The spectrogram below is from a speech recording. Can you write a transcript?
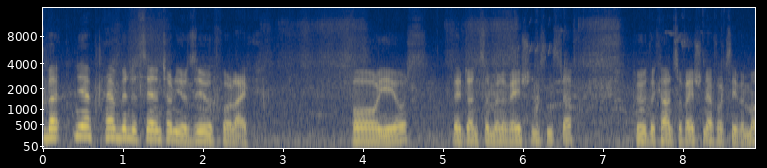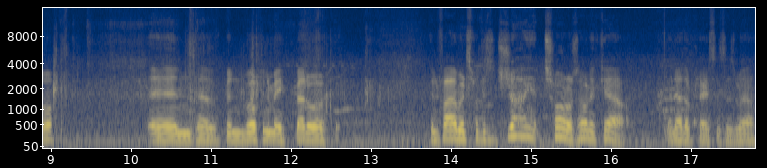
But yeah, haven't been to San Antonio Zoo for like four years. They've done some renovations and stuff, improved the conservation efforts even more, and have been working to make better environments for these giant turtles, holy cow, and other places as well.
